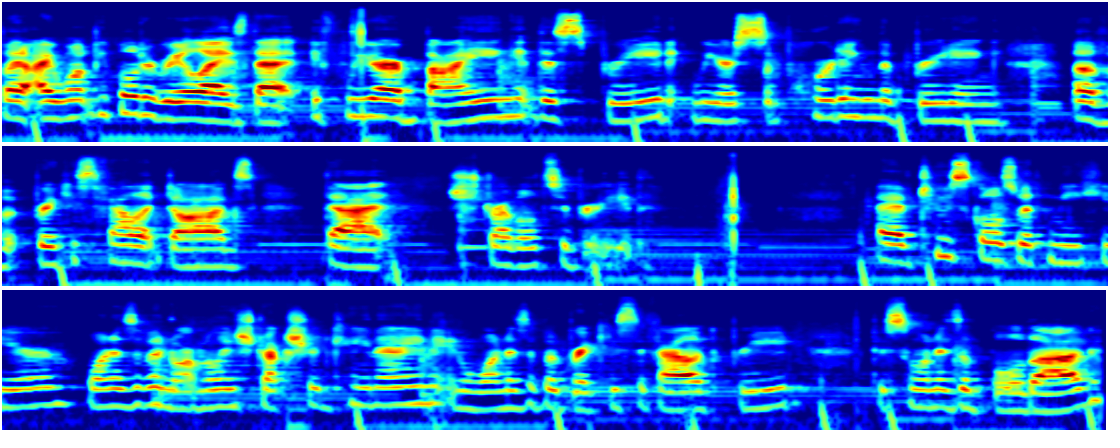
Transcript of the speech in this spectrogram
But I want people to realize that if we are buying this breed, we are supporting the breeding of brachycephalic dogs that struggle to breathe. I have two skulls with me here. One is of a normally structured canine and one is of a brachycephalic breed. This one is a bulldog.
